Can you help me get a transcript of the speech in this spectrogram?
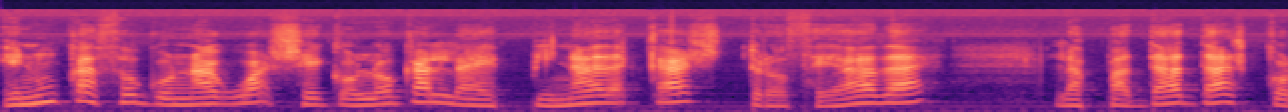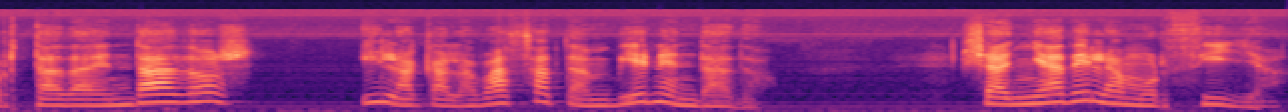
En un cazo con agua se colocan las espinacas troceadas, las patatas cortadas en dados y la calabaza también en dados. Se añade la morcilla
